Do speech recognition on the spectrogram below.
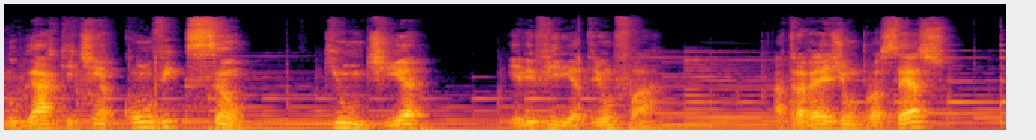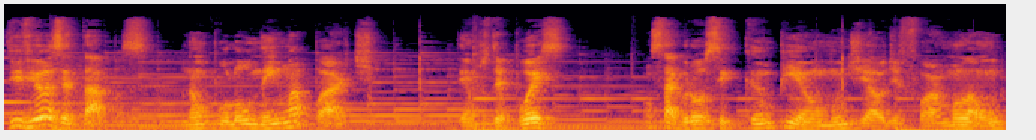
lugar que tinha convicção que um dia ele viria triunfar. Através de um processo, viveu as etapas, não pulou nenhuma parte. Tempos depois, consagrou-se campeão mundial de Fórmula 1,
